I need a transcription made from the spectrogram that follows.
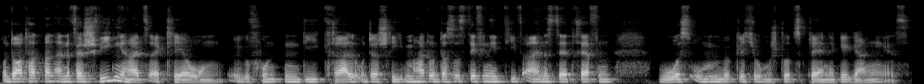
und dort hat man eine Verschwiegenheitserklärung gefunden, die Krall unterschrieben hat. Und das ist definitiv eines der Treffen, wo es um mögliche Umsturzpläne gegangen ist.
